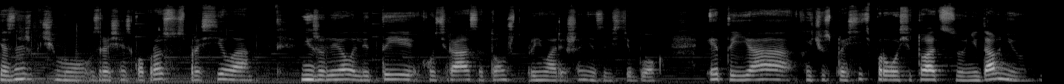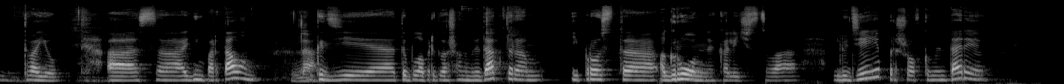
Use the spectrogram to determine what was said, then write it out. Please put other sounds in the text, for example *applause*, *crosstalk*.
Я знаешь, почему, возвращаясь к вопросу, спросила, не жалела ли ты хоть раз о том, что приняла решение завести блог? Это я хочу спросить про ситуацию недавнюю твою а, с одним порталом, да. где ты была приглашенным редактором, и просто огромное количество людей пришло в комментарии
